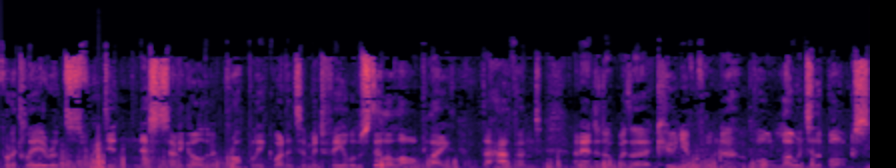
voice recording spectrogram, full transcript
put a clearance. We didn't necessarily get hold of it properly, went into midfield, but there was still a lot of play that happened and ended up with a Cunha putting a ball low into the box.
